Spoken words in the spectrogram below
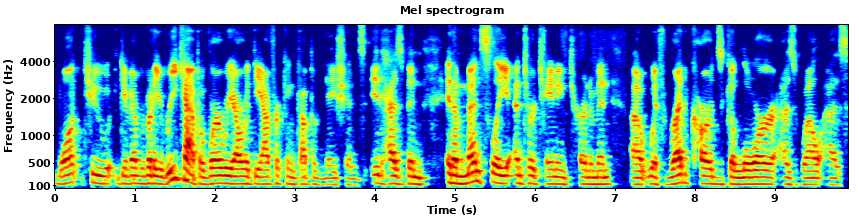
want to give everybody a recap of where we are with the African Cup of Nations. It has been an immensely entertaining tournament uh, with red cards galore, as well as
